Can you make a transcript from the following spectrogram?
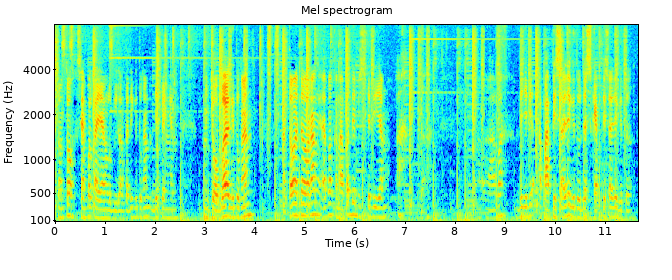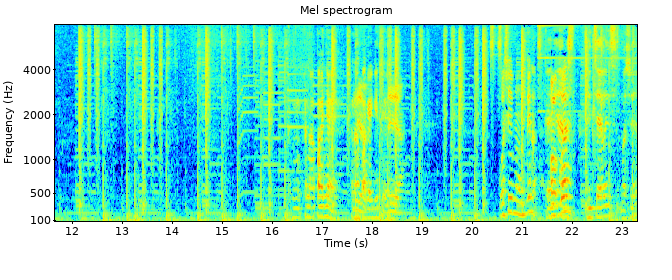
contoh sampel kayak yang lu bilang tadi gitu kan dia pengen mencoba gitu kan. Atau ada orang apa kenapa dia bisa jadi yang ah udah, apa dia jadi apatis aja gitu udah skeptis aja gitu. Ken- Kenapanya ya? Kenapa Iya, kayak gitu ya? iya. Gue sih mungkin kalau gue di challenge maksudnya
